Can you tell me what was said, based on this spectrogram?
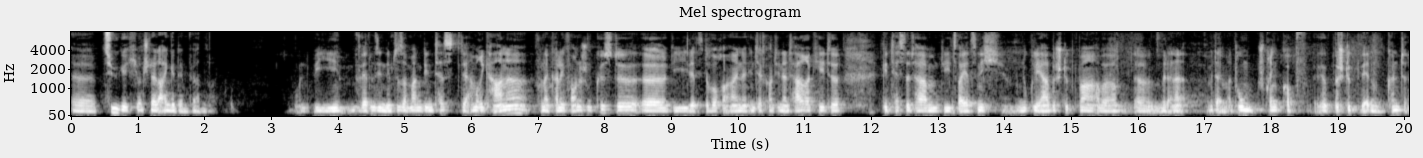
äh, zügig und schnell eingedämmt werden sollen. Und wie bewerten Sie in dem Zusammenhang den Test der Amerikaner von der kalifornischen Küste, äh, die letzte Woche eine Interkontinentalrakete getestet haben, die zwar jetzt nicht nuklear bestückt war, aber mit, einer, mit einem Atomsprengkopf bestückt werden könnte?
